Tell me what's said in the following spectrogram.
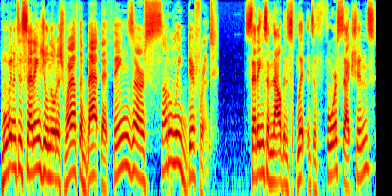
Moving into settings, you'll notice right off the bat that things are subtly different. Settings have now been split into four sections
